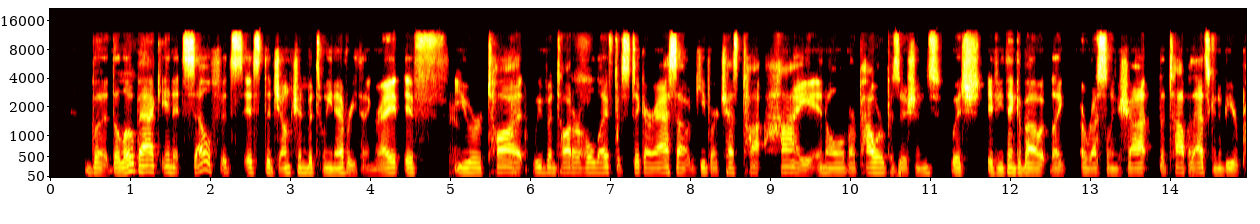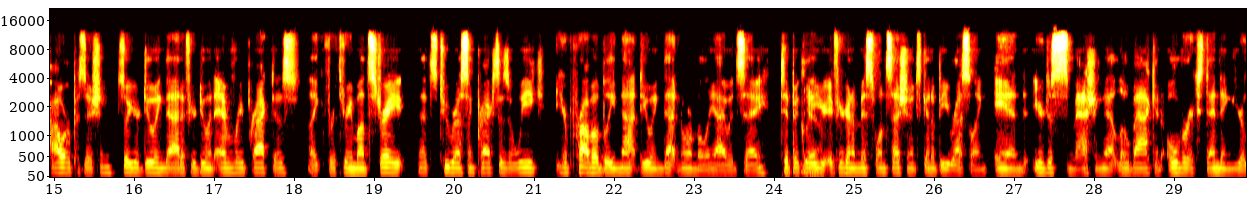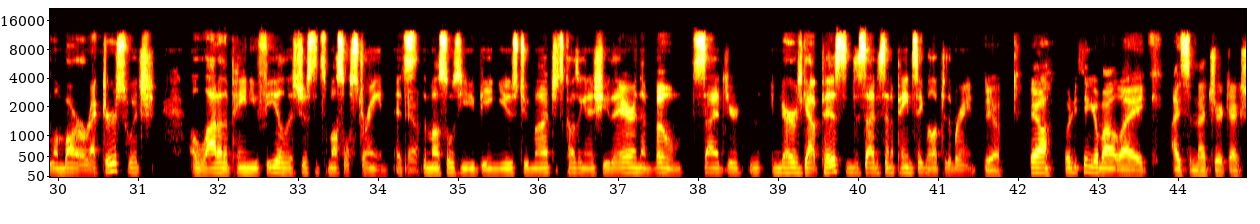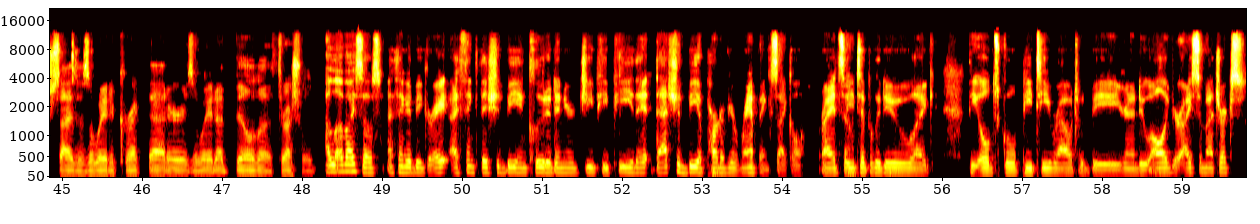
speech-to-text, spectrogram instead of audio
But the low back in itself, it's it's the junction between everything, right? If you're taught, we've been taught our whole life to stick our ass out and keep our chest high in all of our power positions, which if you think about like a wrestling shot, the top of that's going to be your power position. So you're doing that if you're doing every practice like for 3 months straight, that's two wrestling practices a week. You're probably not doing that normally, I would say. Typically, yeah. you're, if you're going to miss one session, it's going to be wrestling. And you're just smashing that low back and overextending your lumbar erectors, which a lot of the pain you feel is just it's muscle strain. It's Yeah. the muscles you being used too much. It's causing an issue there, and then boom, decide your nerves got pissed and decide to send a pain signal up to the brain. Yeah. Yeah. What do you think about like isometric exercise as a way to correct that or as a way to build a threshold? I love ISOs. I think it'd be great. I think they should be included in your GPP. They, that should be a part of your ramping cycle, right? So Yeah. you typically do like the old school PT route would be you're going to do all of your isometrics,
